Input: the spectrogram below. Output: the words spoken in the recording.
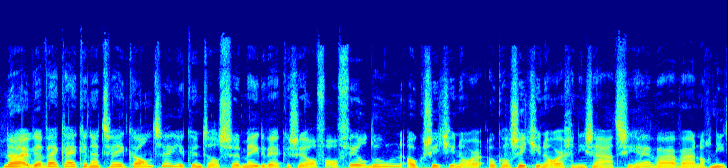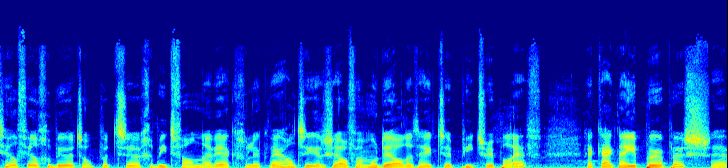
Nou, wij, wij, kijken naar twee kanten. Je kunt als medewerker zelf al veel doen. Ook, zit je in een, ook al zit je in een organisatie hè, waar, waar nog niet heel veel gebeurt op het uh, gebied van uh, werkgeluk. Wij hanteren zelf een model dat heet uh, PFFF. Kijk naar je purpose.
